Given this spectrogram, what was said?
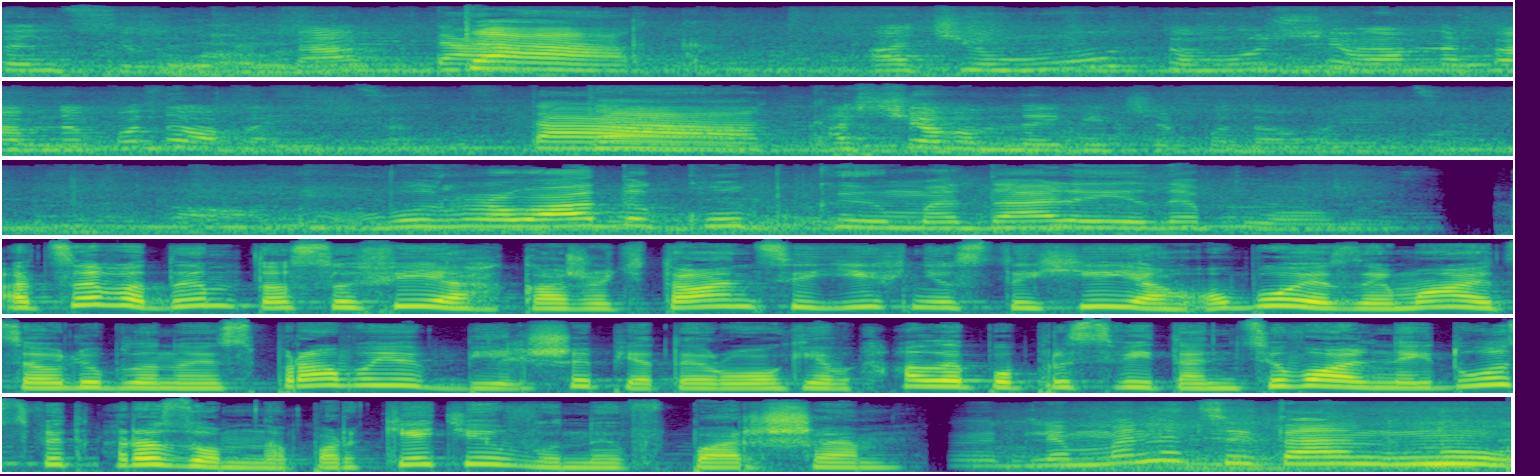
танцюєте, так? Так. А чому? Тому що вам напевно подобається. Так. А що вам найбільше подобається? Вигравати кубки, медалі і дипломи. А це Вадим та Софія. Кажуть, танці їхня стихія. Обоє займаються улюбленою справою більше п'яти років. Але попри свій танцювальний досвід, разом на паркеті вони вперше. Для мене цей та ну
